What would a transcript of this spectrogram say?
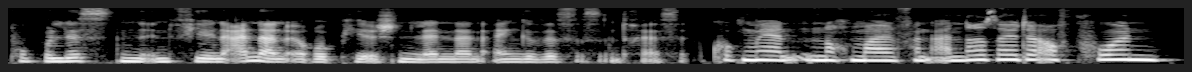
Populisten in vielen anderen europäischen Ländern ein gewisses Interesse. Gucken wir nochmal von anderer Seite auf Polen.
